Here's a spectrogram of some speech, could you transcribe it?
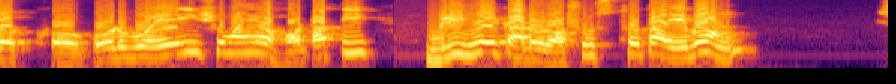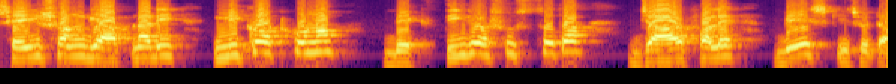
লক্ষ্য করব। এই সময়ে হঠাৎই গৃহে কারোর অসুস্থতা এবং সেই সঙ্গে আপনারই নিকট কোনো ব্যক্তির অসুস্থতা, যার ফলে বেশ কিছুটা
